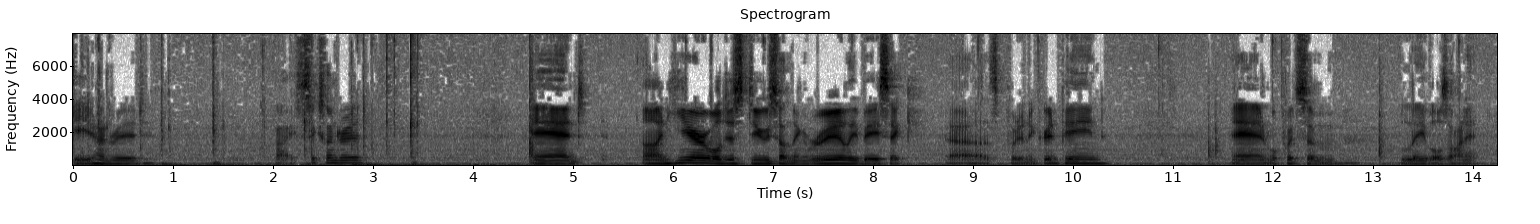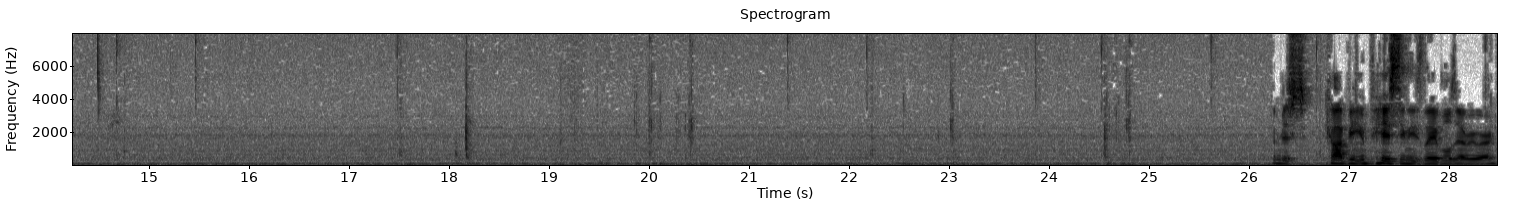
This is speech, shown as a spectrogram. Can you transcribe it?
800 by 600. And on here, we'll just do something really basic. Uh, let's put in a grid pane, and we'll put some labels on it. I'm just copying and pasting these labels everywhere.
